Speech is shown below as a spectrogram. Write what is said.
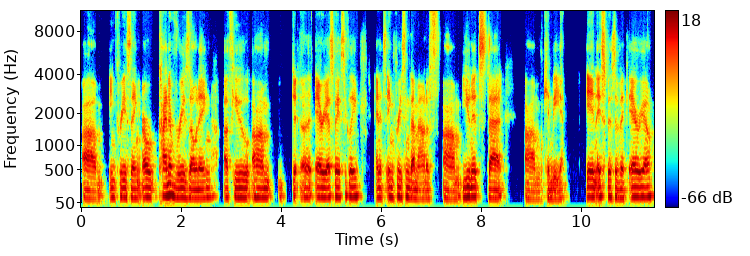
um, increasing or kind of rezoning a few um, d- uh, areas basically, and it's increasing the amount of um, units that um, can be in a specific area.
